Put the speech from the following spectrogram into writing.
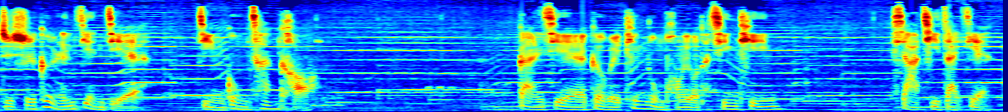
只是个人见解，仅供参考。感谢各位听众朋友的倾听，下期再见。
